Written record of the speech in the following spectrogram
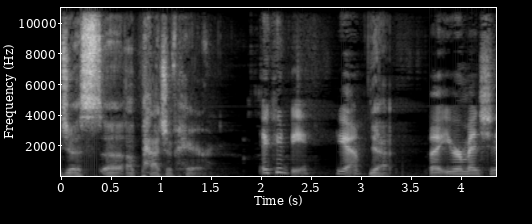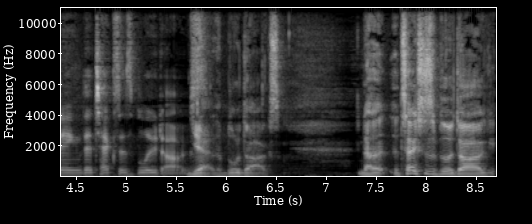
just uh, a patch of hair. It could be, yeah. Yeah. But you were mentioning the Texas blue dogs. Yeah, the blue dogs. Now, the Texas blue dog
